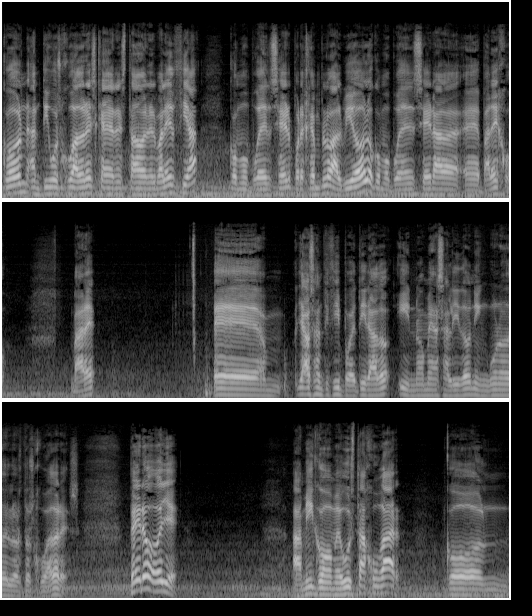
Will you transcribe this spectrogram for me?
con antiguos jugadores que hayan estado en el Valencia, como pueden ser, por ejemplo, Albiol o como pueden ser eh, Parejo. ¿Vale? Eh, ya os anticipo, he tirado y no me ha salido ninguno de los dos jugadores. Pero oye, a mí como me gusta jugar con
